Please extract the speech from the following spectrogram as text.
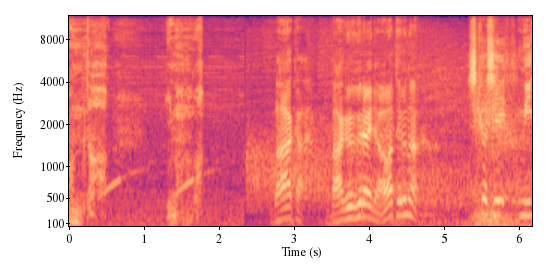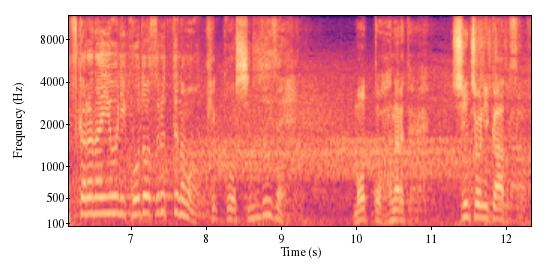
なんだ？今のは。バカバグぐらいで慌てるな。しかし見つからないように行動するってのも結構しんどいぜ。もっと離れて慎重にガードするんだ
